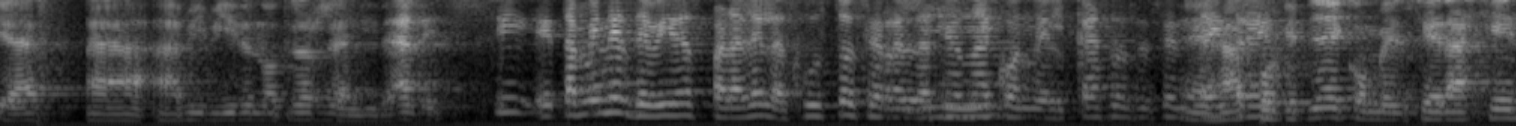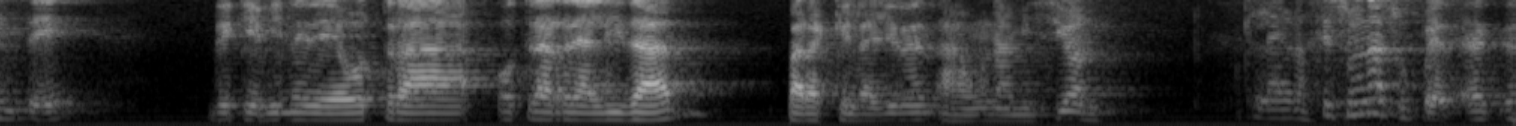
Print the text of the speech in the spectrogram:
que has, ha, ha vivido en otras realidades. Sí, eh, también es de vidas paralelas, justo se relaciona con el caso 63. Ajá, porque tiene que convencer a gente de que viene de otra, otra realidad para que le ayuden a una misión. Claro. Es que suena súper, eh, si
